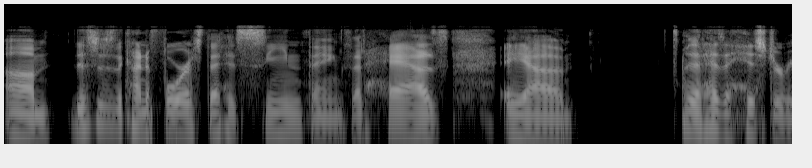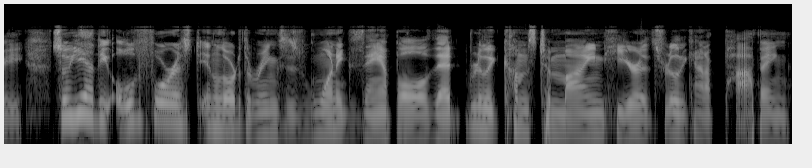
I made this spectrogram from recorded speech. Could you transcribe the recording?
um, this is the kind of forest that has seen things, that has a uh, that has a history. So yeah, the Old Forest in Lord of the Rings is one example that really comes to mind here. That's really kind of popping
